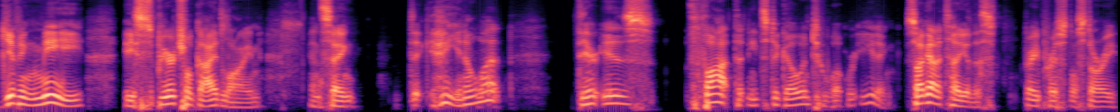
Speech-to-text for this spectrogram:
giving me a spiritual guideline and saying, hey, you know what? There is thought that needs to go into what we're eating. So I got to tell you this very personal story.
